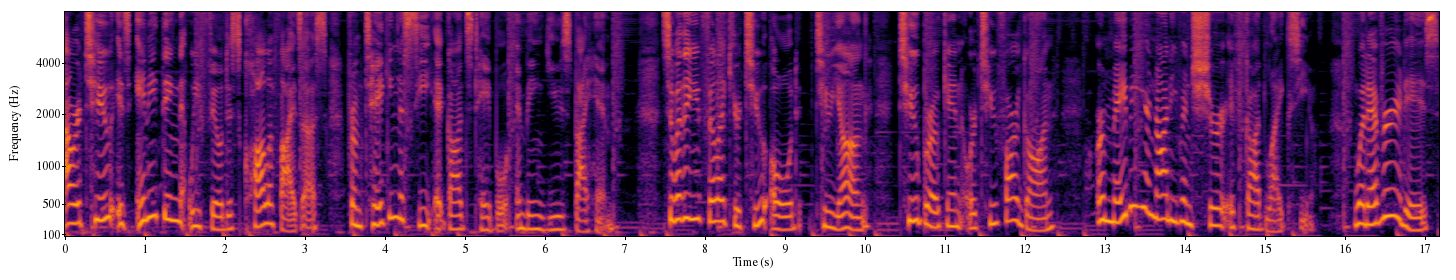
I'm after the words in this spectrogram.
Our too is anything that we feel disqualifies us from taking a seat at God's table and being used by Him. So, whether you feel like you're too old, too young, too broken, or too far gone, or maybe you're not even sure if God likes you, whatever it is,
